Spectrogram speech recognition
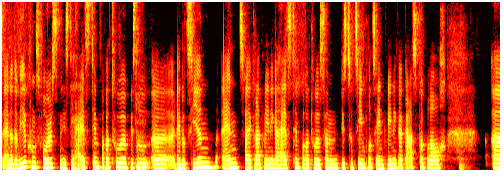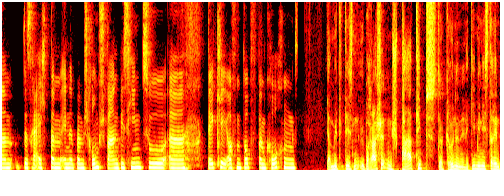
Einer der wirkungsvollsten ist die Heiztemperatur ein bisschen mhm. äh, reduzieren. Ein, zwei Grad weniger Heiztemperatur sind bis zu zehn Prozent weniger Gasverbrauch. Ähm, das reicht beim, beim Stromsparen bis hin zu äh, Deckel auf dem Topf beim Kochen. Ja, mit diesen überraschenden Spartipps der grünen Energieministerin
